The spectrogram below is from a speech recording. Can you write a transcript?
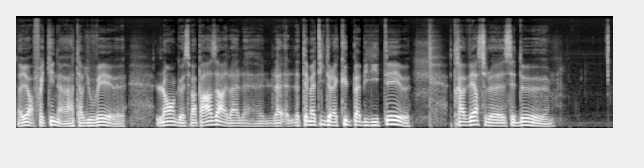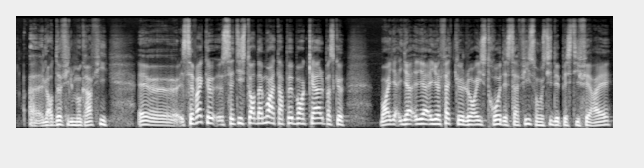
D'ailleurs, Friedkin a interviewé euh, Lang, c'est pas par hasard. La, la- la- la thématique de la culpabilité euh, traverse le- ces deux, euh, leurs deux filmographies. Euh, c'est vrai que cette histoire d'amour est un peu bancale parce que Bon, il y, a- le fait que Laurie Strode et sa fille sont aussi des pestiférés,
